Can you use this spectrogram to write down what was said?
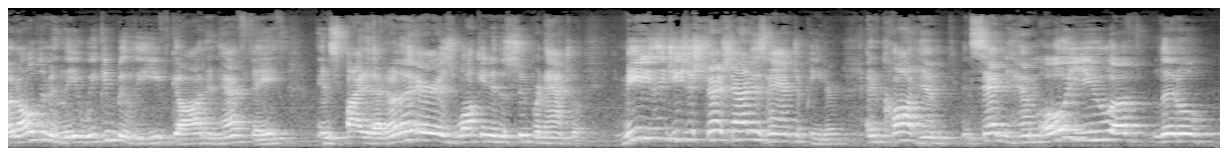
But ultimately, we can believe God and have faith in spite of that. Another area is walking in the supernatural. Immediately Jesus stretched out his hand to Peter and caught him and said to him, O you of little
